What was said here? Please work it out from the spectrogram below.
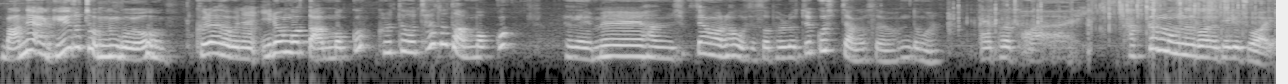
만회할 기회조차 없는 거예요. 그래서 그냥 이런 것도 안 먹고 그렇다고 채소도 안 먹고 되게 애매한 식생활을 하고 있어서 별로 찍고 싶지 않았어요 한동안. 애플파이. 가끔 먹는 거는 되게 좋아해요.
